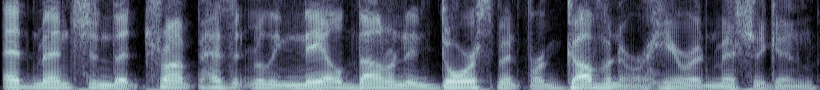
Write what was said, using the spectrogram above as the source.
Ed mentioned that Trump hasn't really nailed down an endorsement for governor here in Michigan.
